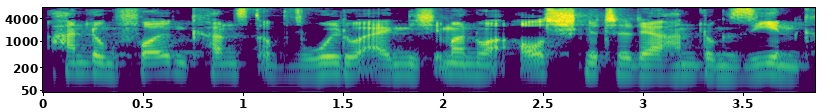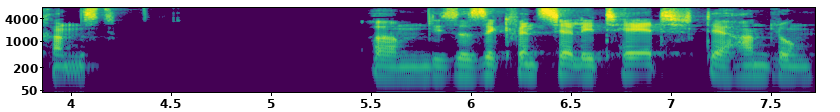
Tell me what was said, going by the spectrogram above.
Handlung folgen kannst, obwohl du eigentlich immer nur Ausschnitte der Handlung sehen kannst. Ähm, diese Sequenzialität der Handlung.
